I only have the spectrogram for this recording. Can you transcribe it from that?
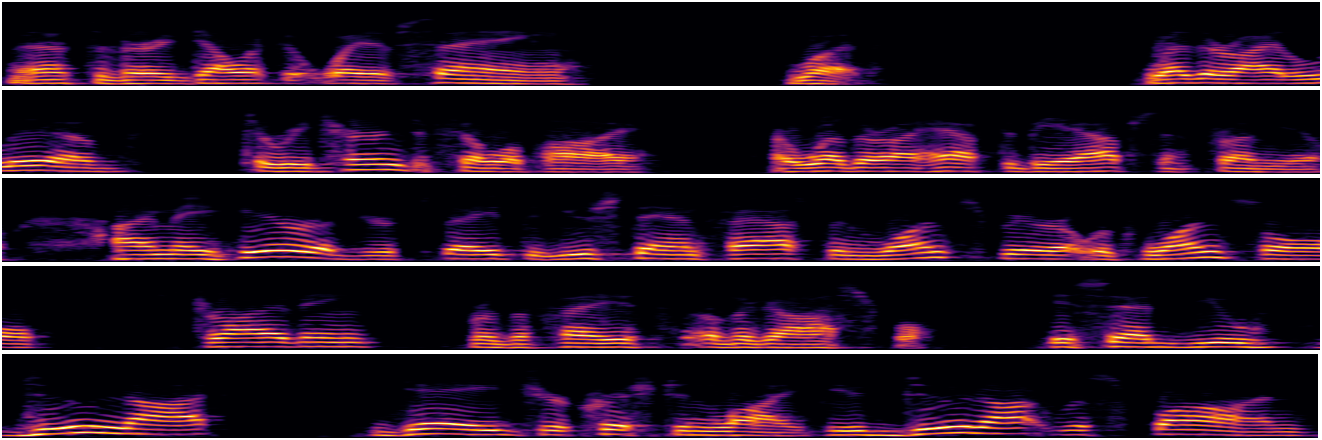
That's a very delicate way of saying what? Whether I live to return to Philippi or whether I have to be absent from you. I may hear of your state that you stand fast in one spirit with one soul, striving for the faith of the gospel. He said, you do not gauge your Christian life. You do not respond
